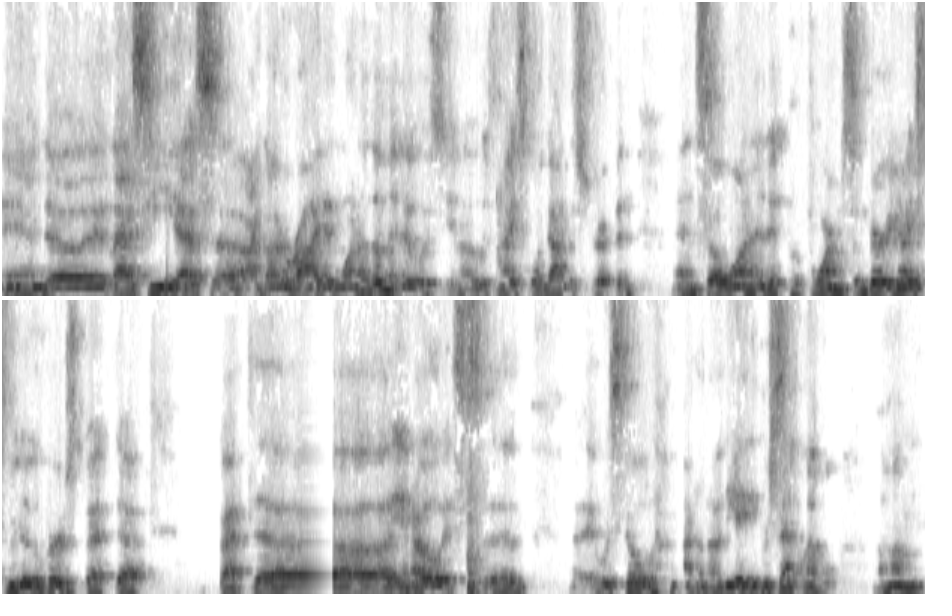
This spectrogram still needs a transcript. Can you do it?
And uh, at last CES, uh, I got a ride in one of them, and it was you know it was nice going down the strip and and so on, and it performed some very nice maneuvers. But uh, but uh, you know it's it was still, I don't know, the 80% level. Um,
